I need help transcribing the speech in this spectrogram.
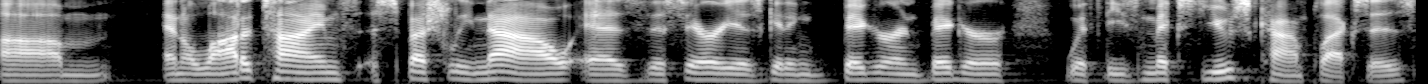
Um, and a lot of times, especially now, as this area is getting bigger and bigger with these mixed use complexes,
